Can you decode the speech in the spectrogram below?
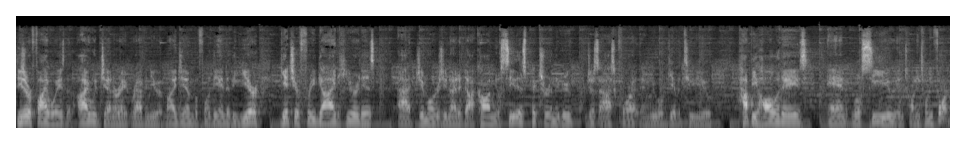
These are five ways that I would generate revenue at my gym before the end of the year. Get your free guide. Here it is at gymownersunited.com. You'll see this picture in the group. Just ask for it and we will give it to you. Happy holidays, and we'll see you in 2024.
